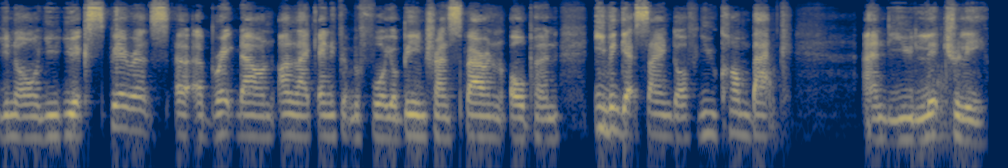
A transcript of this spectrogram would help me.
you know you you experience a, a breakdown unlike anything before you're being transparent and open even get signed off you come back and you literally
